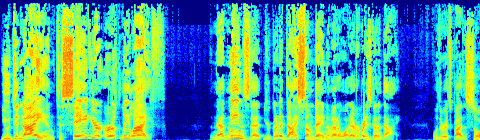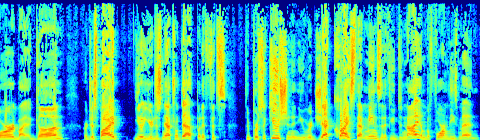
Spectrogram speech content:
you deny him to save your earthly life, then that means that you're going to die someday no matter what. Everybody's going to die. Whether it's by the sword, by a gun, or just by, you know, you're just natural death. But if it's through persecution and you reject Christ, that means that if you deny him before these men,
